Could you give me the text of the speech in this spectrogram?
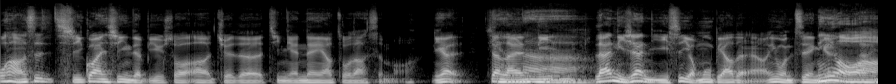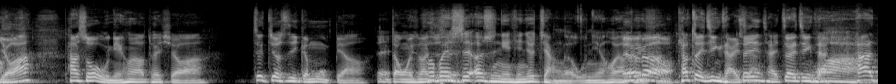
我好像是习惯性的，比如说，呃，觉得几年内要做到什么。你看。像来你来，你现在你是有目标的人啊，因为我们之前你有啊，有啊，他说五年后要退休啊，这就是一个目标，你懂我意思吗？会不会是二十年前就讲了五年后要退休？没有没有，他最近才最近才最近才，他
